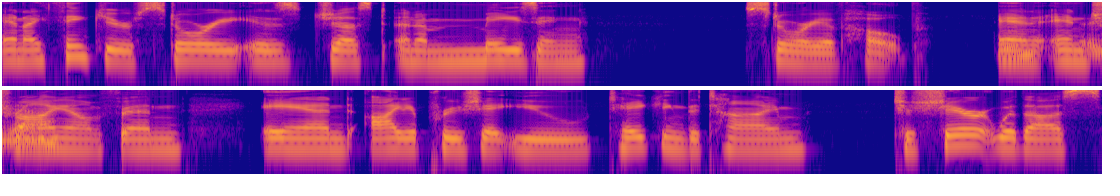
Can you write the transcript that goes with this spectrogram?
And I think your story is just an amazing story of hope and, and Yeah. triumph. And and I appreciate you taking the time to share it with us.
